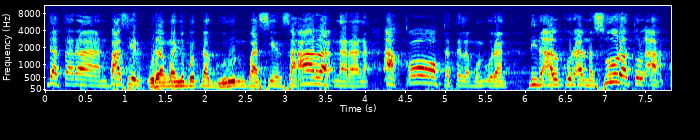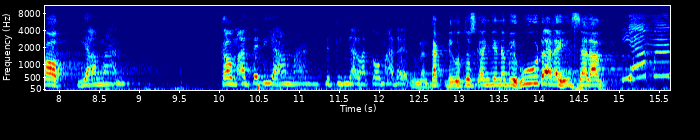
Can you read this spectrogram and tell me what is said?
Dataran pasir. Urang menyebutna gurun pasir Sahara ngarana ahqaf. Teh lamun urang dina Al-Qur'an suratul ahqaf. Yaman. kaum ada di Yaman ditinggal kaum ada mentak diutus kanjeng Nabi Hud alaihissalam. Yaman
